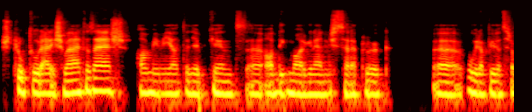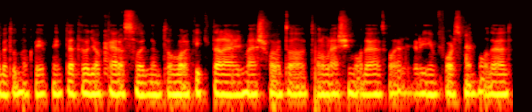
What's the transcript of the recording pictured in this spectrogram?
strukturális változás, ami miatt egyébként addig marginális szereplők uh, újra piacra be tudnak lépni. Tehát, hogy akár az, hogy nem tudom, valaki kitalál egy másfajta tanulási modellt, vagy reinforcement modellt,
